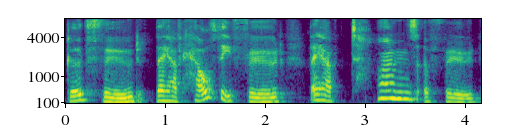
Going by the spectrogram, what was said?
good food, they have healthy food, they have tons of food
